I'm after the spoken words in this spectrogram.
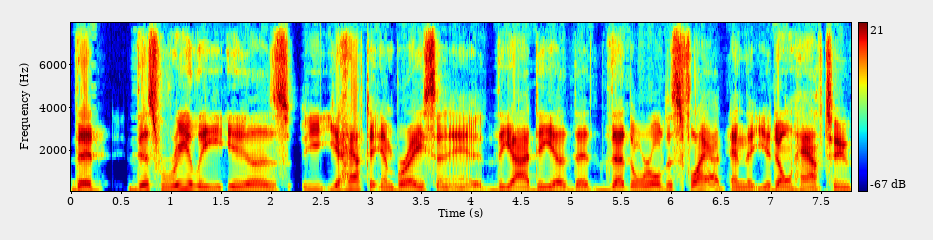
That this really is you have to embrace uh, the idea that that the world is flat and that you don't have to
